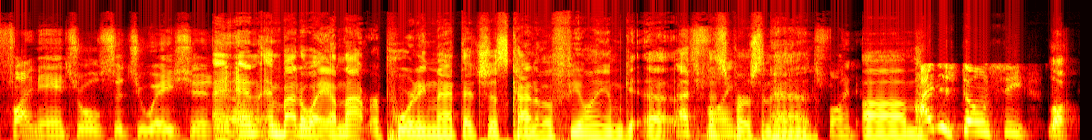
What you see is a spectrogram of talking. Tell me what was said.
financial situation. And, uh, and, and by the way, I'm not reporting that. That's just kind of a feeling I'm uh, that's fine. this person yeah, has. That's fine. Um, I just don't see. Look,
